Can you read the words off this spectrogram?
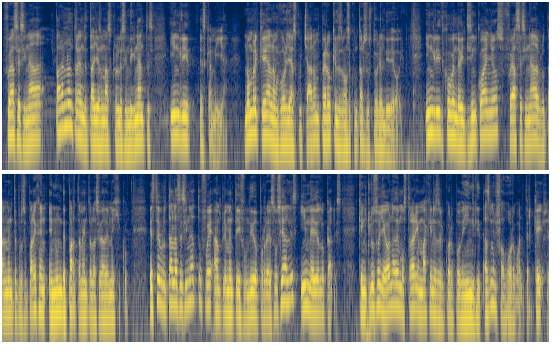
fue asesinada, para no entrar en detalles más crueles e indignantes, Ingrid Escamilla. Nombre que a lo mejor ya escucharon, pero que les vamos a contar su historia el día de hoy. Ingrid, joven de 25 años, fue asesinada brutalmente por su pareja en, en, un departamento de la Ciudad de México. Este brutal asesinato fue ampliamente difundido por redes sociales y medios locales, que incluso llegaron a demostrar imágenes del cuerpo de Ingrid. Hazme el favor, Walter, ¿qué, Sí,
